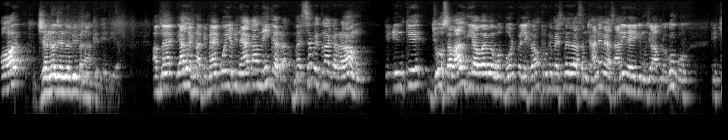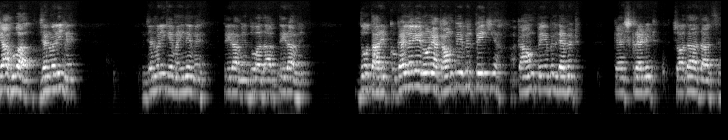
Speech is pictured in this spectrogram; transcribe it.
और जनरल जर्नल भी बना के दे दिया। अब मैं याद रखना कि मैं कोई अभी नया काम नहीं कर रहा, मैं सिर्फ़ इतना कर रहा हूँ कि इनके जो सवाल दिया हुआ है, मैं वो बोर्ड पे लिख रहा हूँ, क्योंकि मैं इसमें जरा समझाने में आसानी रहेगी मुझे आप लोगों को कि क्या हुआ जनवरी में, जनवरी के महीने में, तेरह में 2013 में दो तारीख को कह लगे इन्होंने अकाउंट पेबल पे किया। Account payable debit cash credit चौदह हज़ार से।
